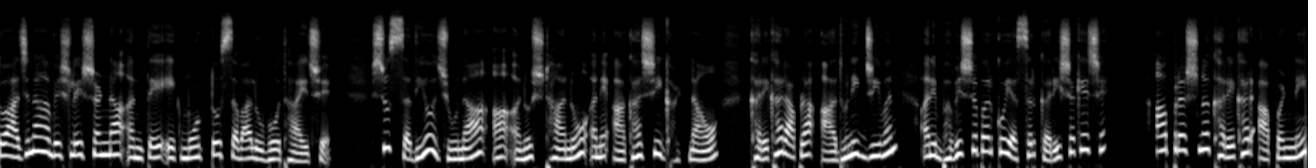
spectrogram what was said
તો આજના આ વિશ્લેષણના અંતે એક મોટો સવાલ ઊભો થાય છે. શું સદીઓ જૂના આ અનુષ્ઠાનો અને આકાશી ઘટનાઓ ખરેખર આપણા આધુનિક જીવન અને ભવિષ્ય પર કોઈ અસર કરી શકે છે? આ પ્રશ્ન ખરેખર આપણને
